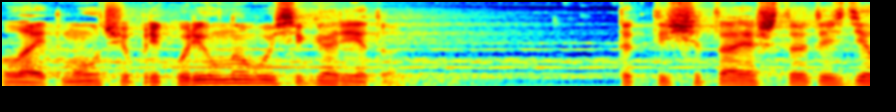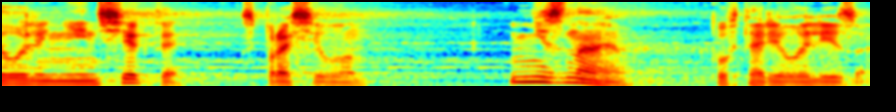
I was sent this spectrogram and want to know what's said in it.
Лайт молча прикурил новую сигарету. «Так ты считаешь, что это сделали не инсекты?» – спросил он. «Не знаю», – повторила Лиза.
